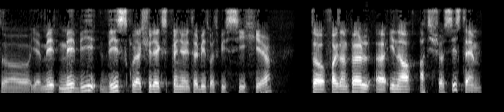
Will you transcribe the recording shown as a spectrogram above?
So yeah, may, maybe this could actually explain a little bit what we see here. So for example, uh, in our artificial system,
